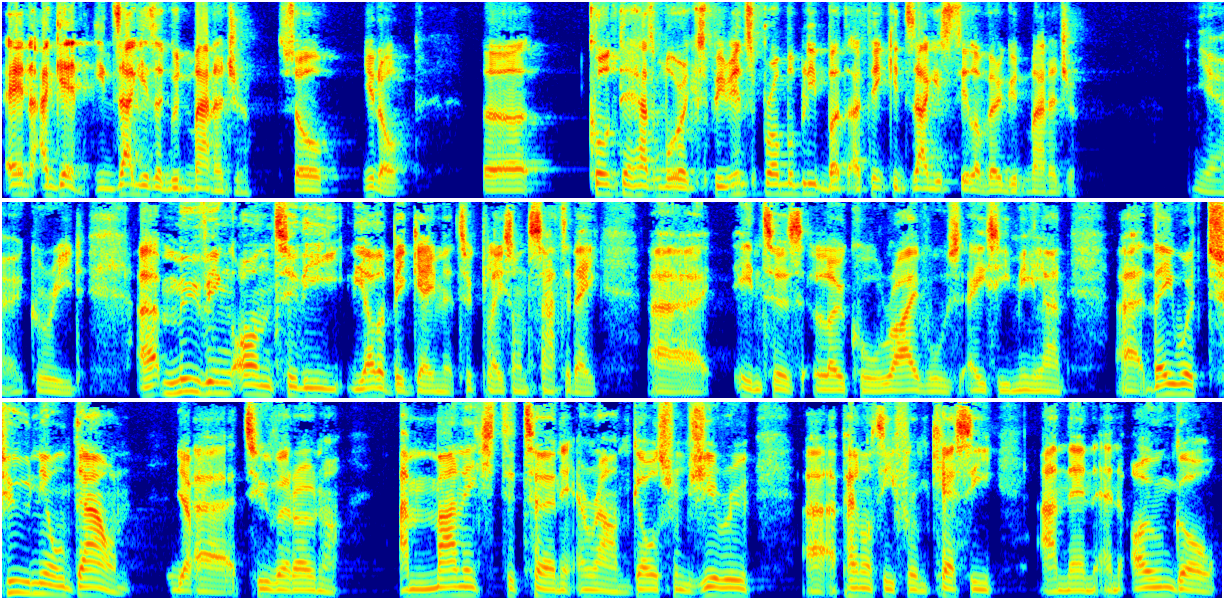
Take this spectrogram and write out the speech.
And again, Inzaghi is a good manager, so you know, uh, Conte has more experience probably, but I think Inzaghi is still a very good manager. Yeah, agreed. Uh, moving on to the the other big game that took place on Saturday, uh, Inter's local rivals AC Milan, uh, they were two 0 down yep. Uh, to Verona and managed to turn it around. Goals from Giroud, uh, a penalty from Kessie, and then an own goal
